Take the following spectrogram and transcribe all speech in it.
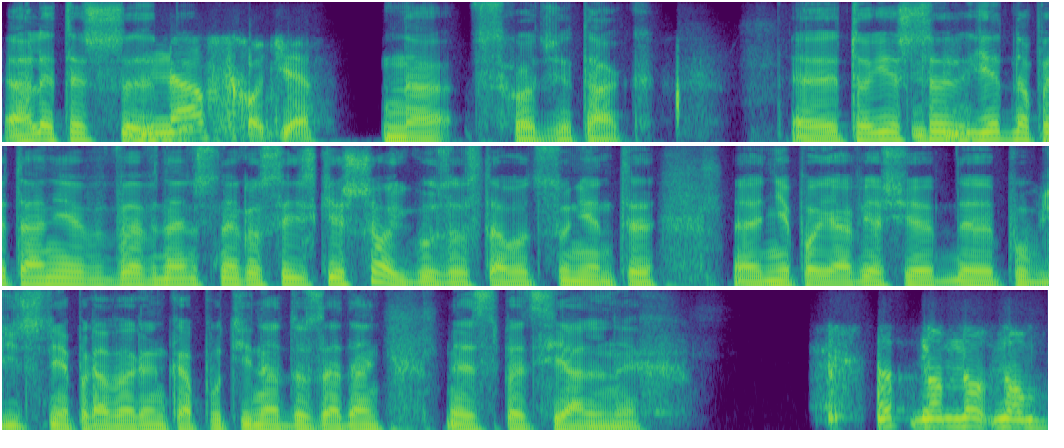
ale też... E, na wschodzie. Na wschodzie, tak. E, to jeszcze mhm. jedno pytanie wewnętrzne rosyjskie. Szojgu został odsunięty, nie pojawia się publicznie prawa ręka Putina do zadań specjalnych. No, no, no, no,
